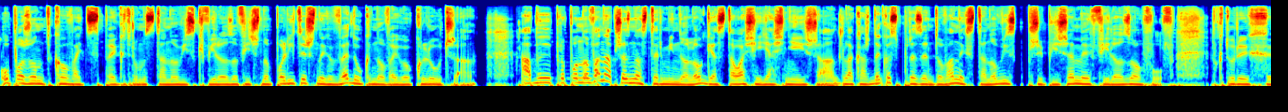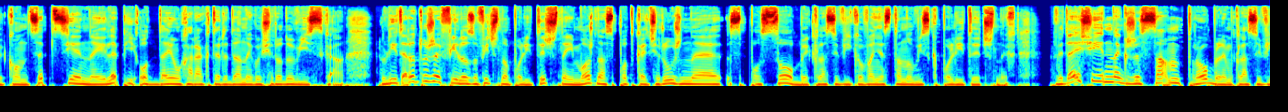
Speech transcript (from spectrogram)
uporządkować spektrum stanowisk filozoficzno-politycznych według nowego klucza. Aby proponowana przez nas terminologia stała się jaśniejsza, dla każdego z prezentowanych stanowisk przypiszemy filozofów, w których koncepcje najlepiej oddają charakter danego środowiska. W literaturze filozoficzno-politycznej można spotkać różne sposoby klasyfikowania stanowisk politycznych. Wydaje się jednak, że sam problem klasyfikacji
